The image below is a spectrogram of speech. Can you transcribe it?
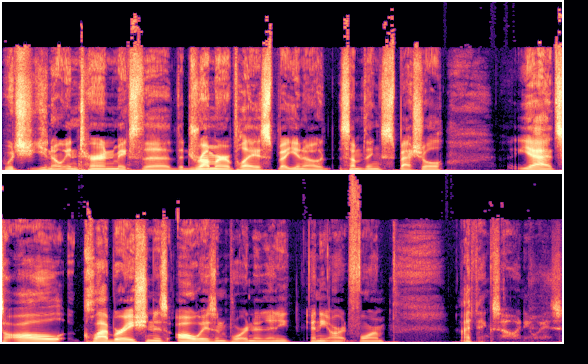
which you know in turn makes the the drummer play but you know something special yeah, it's all collaboration is always important in any any art form. I think so, anyways.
